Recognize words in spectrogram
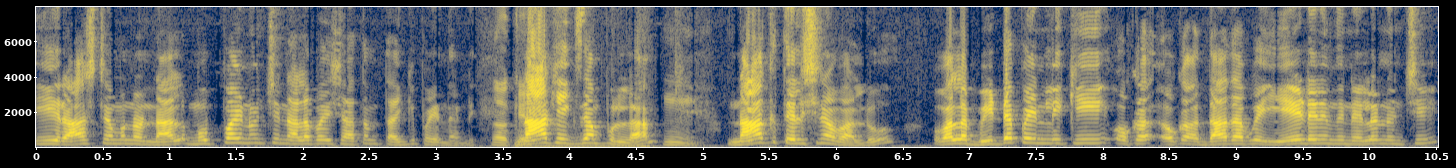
ఈ రాష్ట్రంలో నల ముప్పై నుంచి నలభై శాతం తగ్గిపోయిందండి. నాకు ఎగ్జాంపుల్లా. నాకు తెలిసిన వాళ్ళు వాళ్ళ బిడ్డ పెళ్ళికి ఒక ఒక దాదాపుగా ఏడెనిమిది నెలల నుంచి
